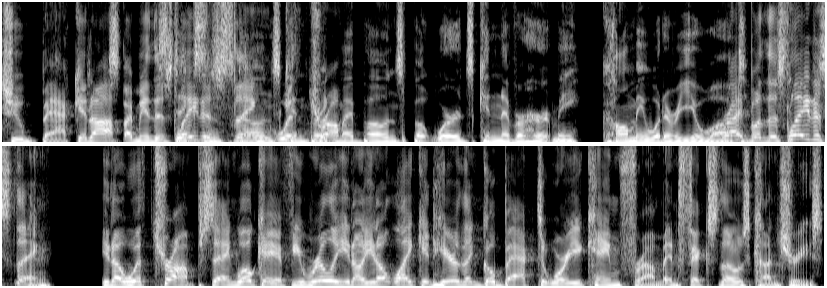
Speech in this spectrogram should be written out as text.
to back it up. I mean, this Sticks latest thing with can Trump, break my bones, but words can never hurt me. Call me whatever you want. Right, but this latest thing, you know, with Trump saying, well, okay, if you really, you know, you don't like it here, then go back to where you came from and fix those countries.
